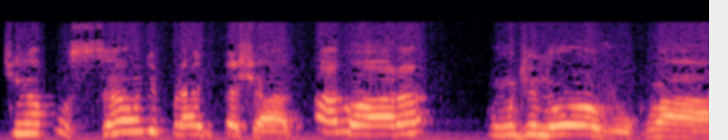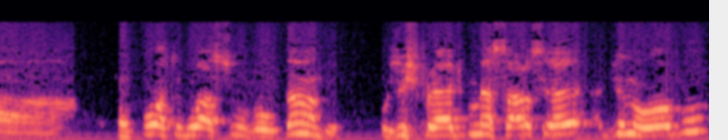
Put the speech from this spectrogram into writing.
tinha porção de prédio fechado. Agora, com de novo, com, a, com o Porto do Açu voltando, os prédios começaram a ser de novo,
